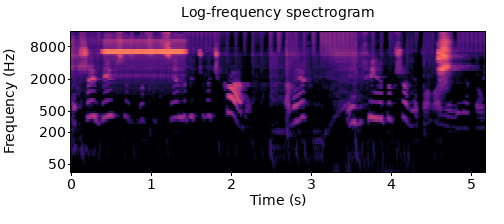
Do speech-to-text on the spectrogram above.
Так я бився з 27 чувачками. А ви Інфініту що не пала, я не пала.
